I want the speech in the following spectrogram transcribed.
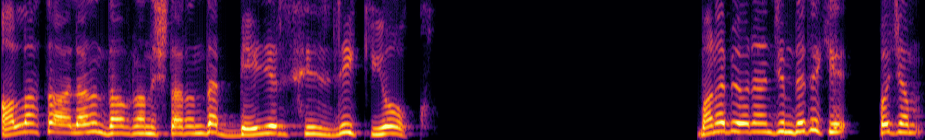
Allah Teala'nın davranışlarında belirsizlik yok. Bana bir öğrencim dedi ki, hocam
